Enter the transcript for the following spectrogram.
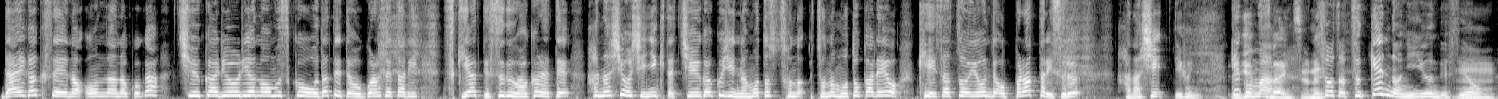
大学生の女の子が中華料理屋の息子をおだてて怒らせたり、付き合ってすぐ別れて話をしに来た中学人の元、その、その元彼を警察を呼んで追っ払ったりする話っていうふうに、えげつないんですよね。そうそう、つっけんどに言うんですよ。うん。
